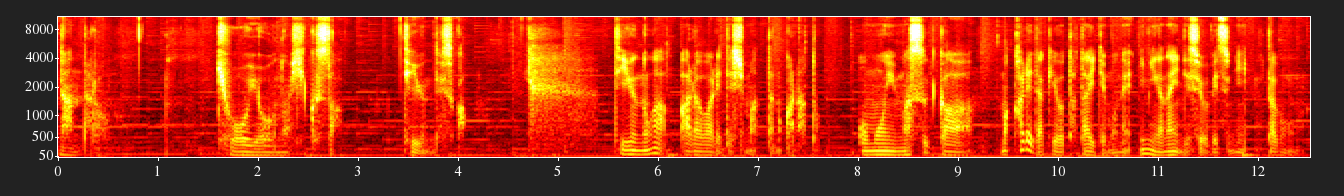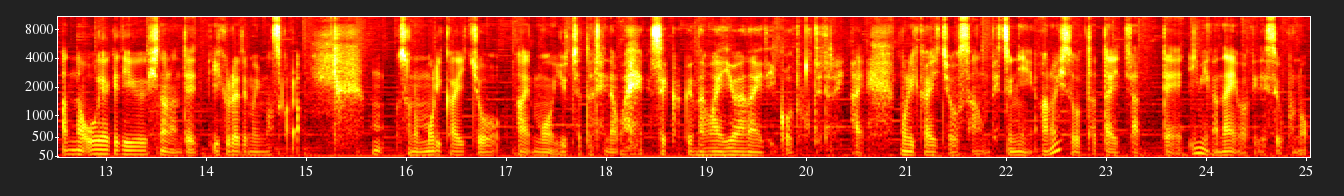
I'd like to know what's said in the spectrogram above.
う、なんだろう、教養の低さっていうんですか。っていうのが現れてしまったのかなと思いますが、まあ、彼だけを叩いてもね、意味がないんですよ、別に。多分、あんな公で言う人なんていくらでもいますから。その森会長、はい、もう言っちゃったね、名前。せっかく名前言わないでいこうと思ってたね。はい。森会長さん、別にあの人を叩いたって意味がないわけですよ。この、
